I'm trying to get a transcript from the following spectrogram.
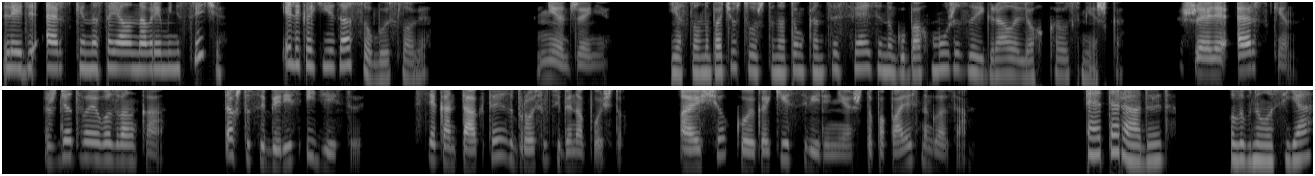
Леди Эрскин настояла на времени встречи? Или какие-то особые условия? Нет, Дженни. Я словно почувствовала, что на том конце связи на губах мужа заиграла легкая усмешка. Шелли Эрскин ждет твоего звонка, так что соберись и действуй. Все контакты сбросил тебе на почту. А еще кое-какие сведения, что попались на глаза. «Это радует», — улыбнулась я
